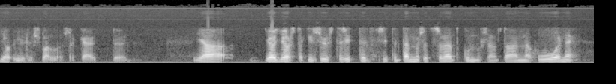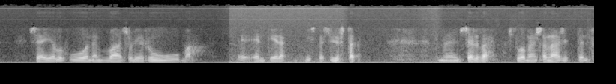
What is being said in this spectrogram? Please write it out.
jo Yhdysvalloissa käyttöön. Ja jo jostakin syystä sitten, sitten tämmöiset sanat, kun sanotaan huone, se ei ollut huone, vaan se oli ruuma. E, en tiedä mistä syystä selvä suomen sana sitten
